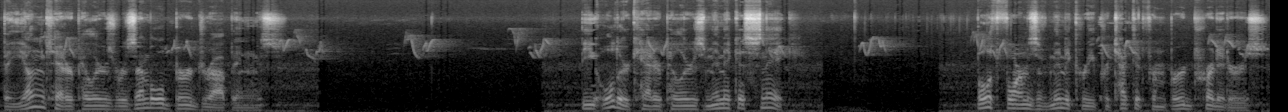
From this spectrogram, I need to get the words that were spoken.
The young caterpillars resemble bird droppings. The older caterpillars mimic a snake. Both forms of mimicry protect it from bird predators.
